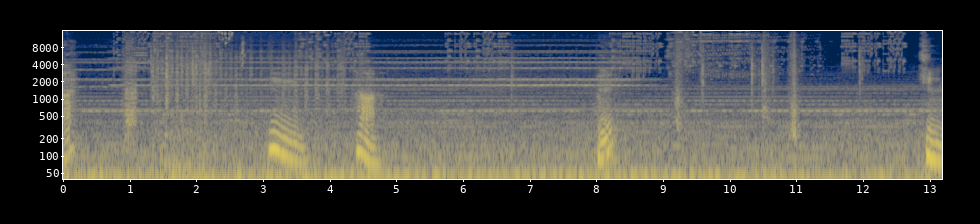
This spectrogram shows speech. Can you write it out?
Huh? Hmm. Huh. Hmm? Hmm.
